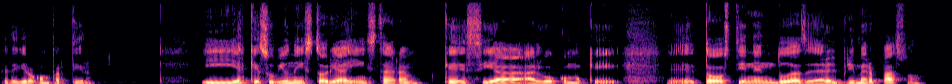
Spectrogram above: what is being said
que te quiero compartir. Y es que subí una historia a Instagram que decía algo como que eh, todos tienen dudas de dar el primer paso,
